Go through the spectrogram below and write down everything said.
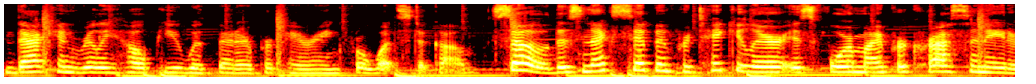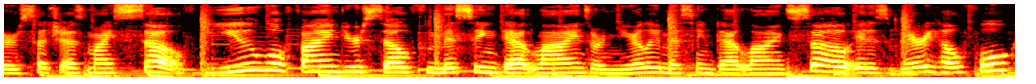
that can really help you with better preparing for what's to come. So this next tip in particular is for my procrastinators such as myself. You will find yourself missing deadlines or nearly missing deadlines. So it is very helpful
